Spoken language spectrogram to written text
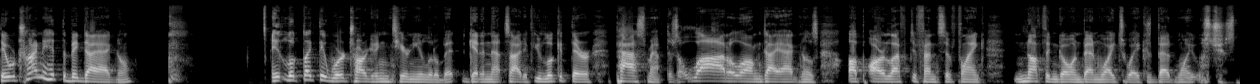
They were trying to hit the big diagonal. It looked like they were targeting Tierney a little bit, get in that side. If you look at their pass map, there's a lot of long diagonals up our left defensive flank. Nothing going Ben White's way because Ben White was just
